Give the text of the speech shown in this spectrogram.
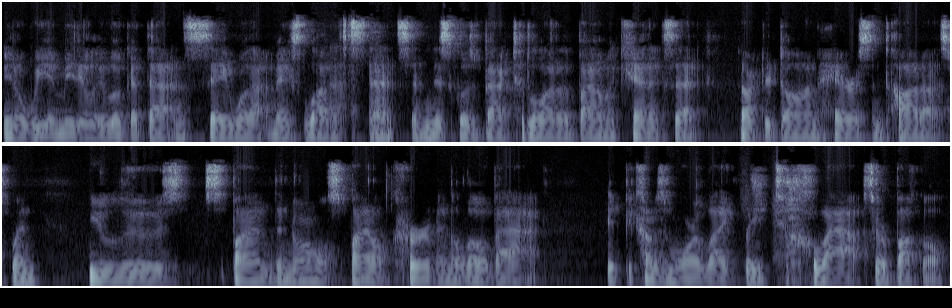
you know, we immediately look at that and say, well, that makes a lot of sense. And this goes back to a lot of the biomechanics that Dr. Don Harrison taught us. When you lose spine, the normal spinal curve in the low back, it becomes more likely to collapse or buckle.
